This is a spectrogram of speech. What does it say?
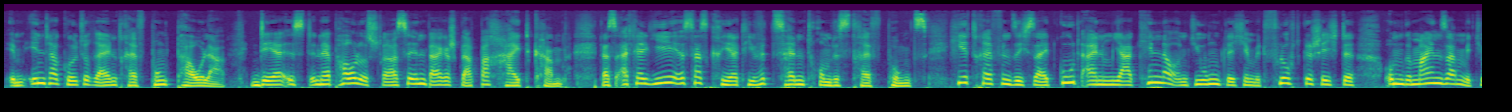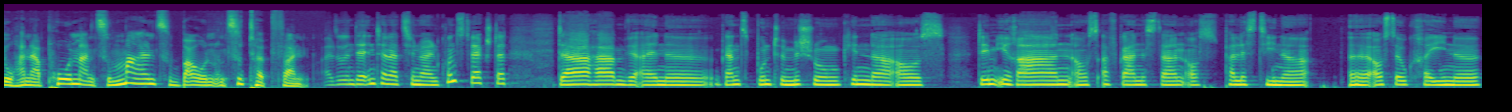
im interkulturellen Treffpunkt Paula. Der ist in der Paulusstraße in Bergisch Gladbach-Heidkamp. Das Atelier ist das kreative Zentrum des Treffpunkts. Hier treffen sich seit gut einem Jahr Kinder und Jugendliche mit Fluchtgeschichte, um gemeinsam mit Johanna Pohlmann zu malen, zu bauen und zu töpfen. Opfern. Also in der Internationalen Kunstwerkstatt, da haben wir eine ganz bunte Mischung Kinder aus dem Iran, aus Afghanistan, aus Palästina, äh, aus der Ukraine,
